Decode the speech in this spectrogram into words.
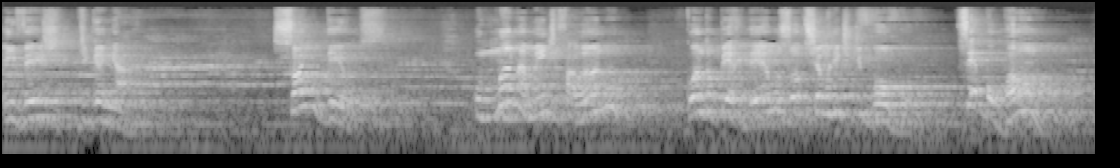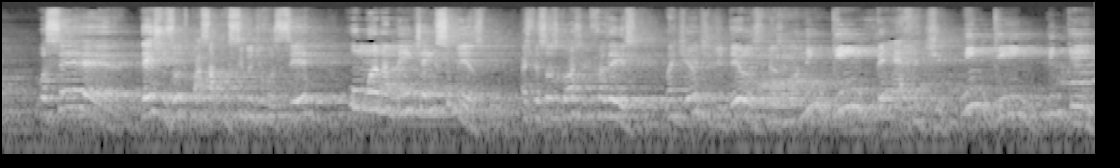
em vez de ganhar. Só em Deus Humanamente falando, quando perdemos, outros chamam a gente de bobo. Você é bobão? Você deixa os outros passar por cima de você? Humanamente é isso mesmo. As pessoas gostam de fazer isso. Mas diante de Deus, meus irmãos, ninguém perde. Ninguém, ninguém.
